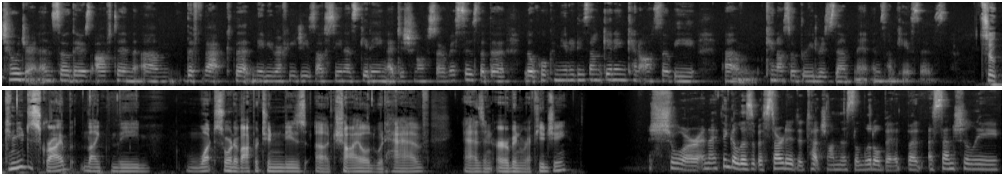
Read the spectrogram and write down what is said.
children. And so there's often um, the fact that maybe refugees are seen as getting additional services that the local communities aren't getting can also be um, can also breed resentment in some cases. So can you describe like the what sort of opportunities a child would have as an urban refugee? Sure. And I think Elizabeth started to touch on this a little bit, but essentially,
